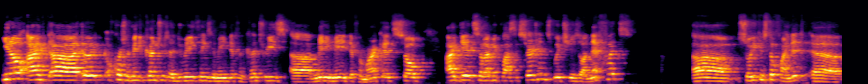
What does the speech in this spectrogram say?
You know, I uh, uh, of course in many countries I do many things in many different countries, uh, many many different markets. So I did Celebrity Plastic Surgeons, which is on Netflix. Uh, so you can still find it, uh,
